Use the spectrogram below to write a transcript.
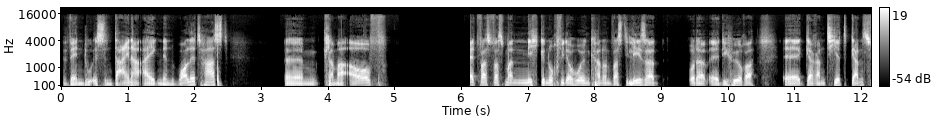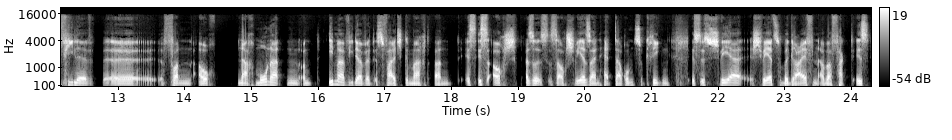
wenn du es in deiner eigenen Wallet hast, ähm, Klammer auf, etwas, was man nicht genug wiederholen kann und was die Leser oder äh, die Hörer äh, garantiert ganz viele äh, von auch nach Monaten und immer wieder wird es falsch gemacht. Und es ist auch, also es ist auch schwer, sein Head da rumzukriegen. Es ist schwer, schwer zu begreifen, aber Fakt ist,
